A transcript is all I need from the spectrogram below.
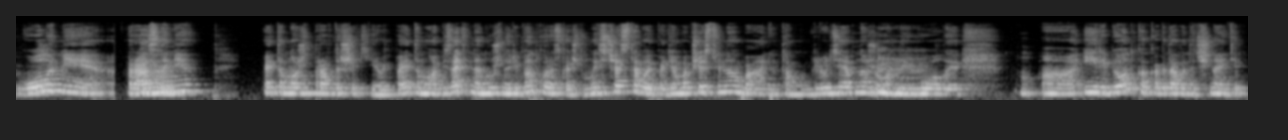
голыми, разными. Это может, правда, шокировать. Поэтому обязательно нужно ребенку рассказать, что мы сейчас с тобой пойдем в общественную баню, там люди обнаженные, mm-hmm. голые, а, и ребенка, когда вы начинаете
